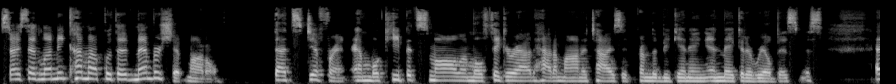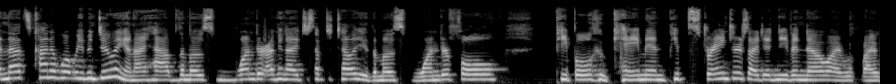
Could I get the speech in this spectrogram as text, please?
So I said, let me come up with a membership model that's different and we'll keep it small and we'll figure out how to monetize it from the beginning and make it a real business. And that's kind of what we've been doing. And I have the most wonder, I mean, I just have to tell you the most wonderful people who came in, people, strangers I didn't even know. I, I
